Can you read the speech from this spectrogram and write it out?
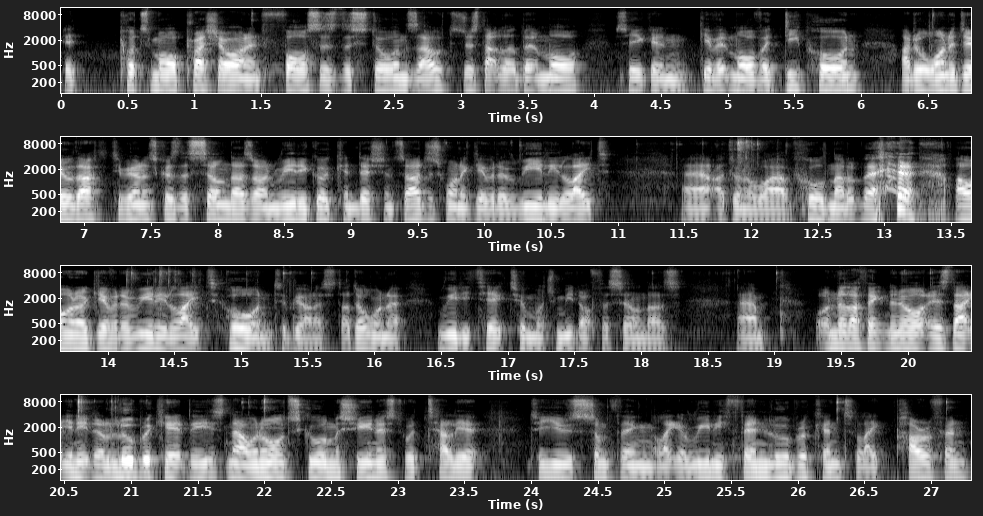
it puts more pressure on and forces the stones out just that little bit more so you can give it more of a deep hone. I don't want to do that to be honest because the cylinders are in really good condition so I just want to give it a really light uh, I don't know why I'm holding that up there. I want to give it a really light hone to be honest. I don't want to really take too much meat off the cylinders. Um, another thing to note is that you need to lubricate these. Now an old school machinist would tell you to use something like a really thin lubricant like paraffin.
